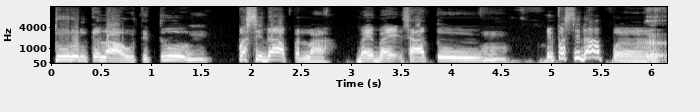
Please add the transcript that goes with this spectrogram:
turun ke laut itu Hmm. pasti dapat lah. Baik-baik satu, Hmm. ya pasti dapat.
